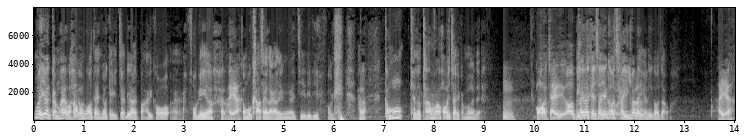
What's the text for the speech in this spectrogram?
唔係因為近排有個客揾我訂咗幾隻，呢、個係擺個誒、火機啦，係啦，係啊咁好卡晒，大家都應該知呢啲火機 係啦。咁其實攤翻開就係咁樣嘅啫。嗯，我，就係嗰個係啦，其實一個砌出嚟嘅呢個就。係啊，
